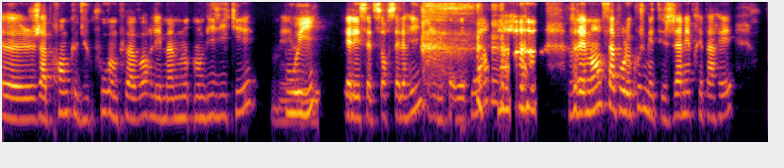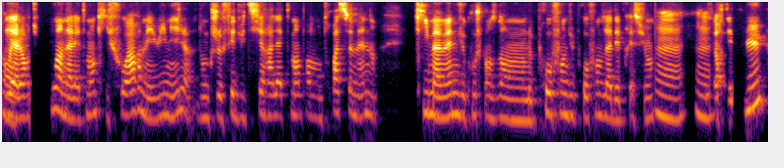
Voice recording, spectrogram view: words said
Euh, j'apprends que du coup, on peut avoir les mamelons ombiliqués. Mais, oui. Euh, quelle est cette sorcellerie? Je ne savais pas. Vraiment, ça, pour le coup, je m'étais jamais préparée. Et alors, du coup, un allaitement qui foire, mais 8000. Donc, je fais du tir allaitement pendant trois semaines, qui m'amène, du coup, je pense, dans le profond du profond de la dépression. Mmh, mmh. Je ne sortais plus,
